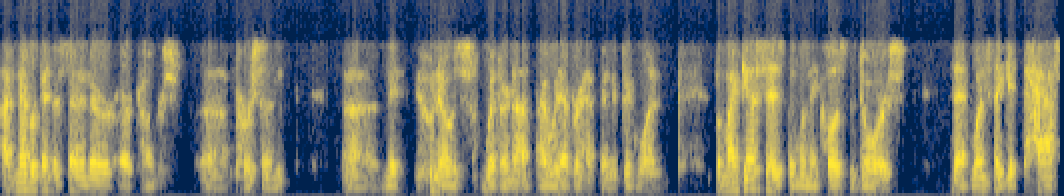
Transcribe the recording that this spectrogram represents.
i have never been a senator or a congressperson. uh. Uh, who knows whether or not I would ever have been a good one. But my guess is that when they close the doors, that once they get past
